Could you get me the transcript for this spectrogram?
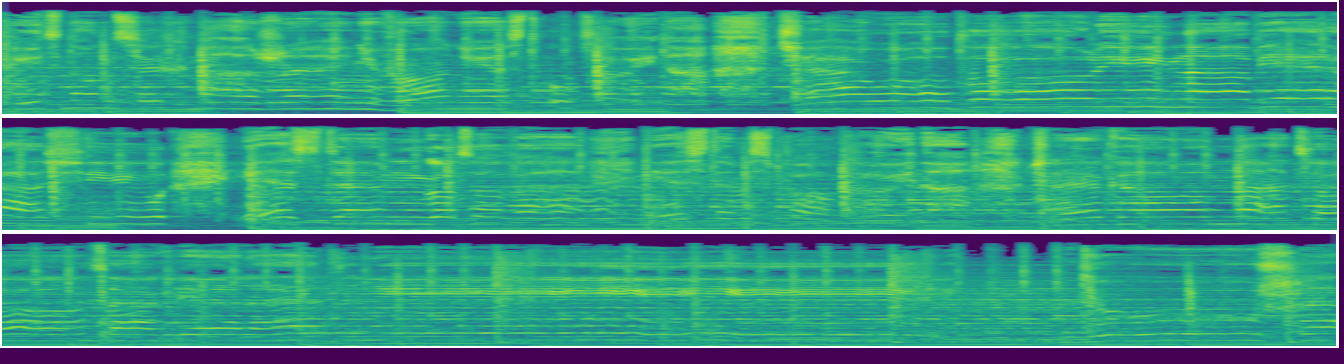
Kwitnących marzeń woń jest upojna. Ciało powoli nabiera sił. Jestem gotowa, jestem spokojna Czekałam na to tak wiele dni. Duszę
